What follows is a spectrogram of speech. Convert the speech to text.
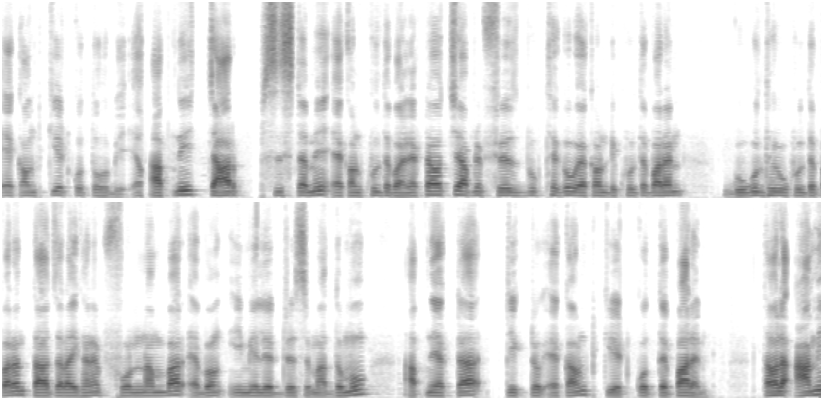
অ্যাকাউন্ট ক্রিয়েট করতে হবে। আপনি চার সিস্টেমে অ্যাকাউন্ট খুলতে পারেন। একটা হচ্ছে আপনি ফেসবুক থেকেও অ্যাকাউন্টটি খুলতে পারেন গুগল থেকেও খুলতে পারেন। তাছাড়া এখানে ফোন নাম্বার এবং ইমেল অ্যাড্রেসের মাধ্যমেও আপনি একটা টিকটক অ্যাকাউন্ট ক্রিয়েট করতে পারেন। তাহলে আমি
